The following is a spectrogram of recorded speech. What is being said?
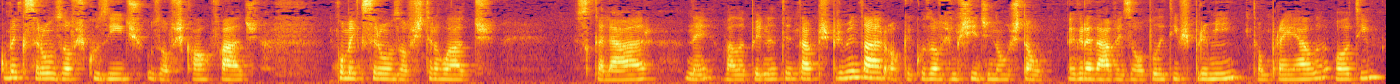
Como é que serão os ovos cozidos, os ovos calfados? Como é que serão os ovos estrelados? Se calhar, né, vale a pena tentar experimentar. Ok, que os ovos mexidos não estão agradáveis ou apelativos para mim, estão para ela, ótimo.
